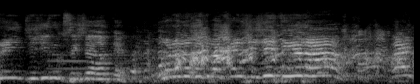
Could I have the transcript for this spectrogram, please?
かじゃあいきますよはい「って。俺のことばっかりじじいって言うな！はい！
